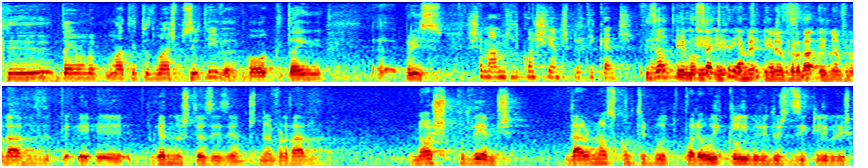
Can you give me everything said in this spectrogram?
que tem uma, uma atitude mais positiva ou que tem uh, por isso chamámos-lhe conscientes praticantes. Exato. Um conceito e, que e, e, e, na verdade, e na verdade, pegando nos teus exemplos, na verdade nós podemos dar o nosso contributo para o equilíbrio dos desequilíbrios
